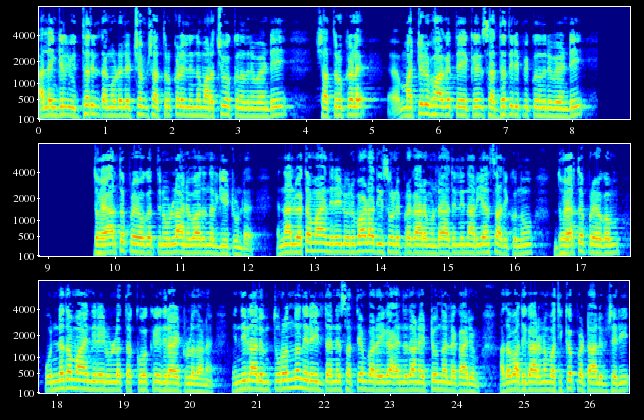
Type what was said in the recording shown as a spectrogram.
അല്ലെങ്കിൽ യുദ്ധത്തിൽ തങ്ങളുടെ ലക്ഷ്യം ശത്രുക്കളിൽ നിന്ന് മറച്ചുവെക്കുന്നതിനു വേണ്ടി ശത്രുക്കളെ മറ്റൊരു ഭാഗത്തേക്ക് ശ്രദ്ധ തിരിപ്പിക്കുന്നതിനു വേണ്ടി ദ്വയാർത്ഥ പ്രയോഗത്തിനുള്ള അനുവാദം നൽകിയിട്ടുണ്ട്. എന്നാൽ വ്യക്തമായ നിലയിൽ ഒരുപാട് ഹദീസുകൾ ഇപ്രകാരമുണ്ട്. അതിൽ നിന്ന് അറിയാൻ സാധിക്കുന്നു ദ്വയാർത്ഥ പ്രയോഗം ഉന്നതമായ നിലയിലുള്ള തക്കുവക്ക് എതിരായിട്ടുള്ളതാണ്. എന്നിരുന്നാലും തുറന്ന നിലയിൽ തന്നെ സത്യം പറയുക എന്നതാണ് ഏറ്റവും നല്ല കാര്യം. അഥവാ അത് കാരണം വധിക്കപ്പെട്ടാലും ശരി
